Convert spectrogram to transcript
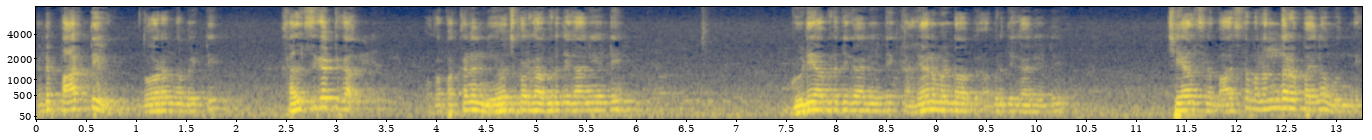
అంటే పార్టీలు దూరంగా పెట్టి కలిసికట్టుగా ఒక పక్కన నియోజకవర్గ అభివృద్ధి కానివ్వండి గుడి అభివృద్ధి కానివ్వండి కళ్యాణ మండపం అభివృద్ధి కానివ్వండి చేయాల్సిన బాధ్యత మనందరి పైన ఉంది.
